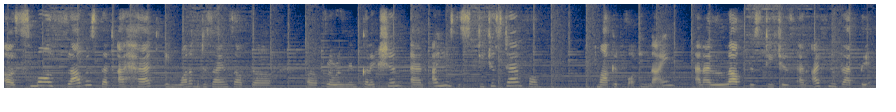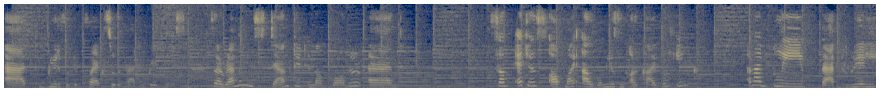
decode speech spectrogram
uh, small flowers that I had in one of the designs of the uh, floral nymph collection and I use the stitches stamp from Market 49 and I love these stitches and I feel that they add beautiful effects to the pattern papers. So I randomly stamped it in the border and some edges of my album using archival ink and I believe that really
